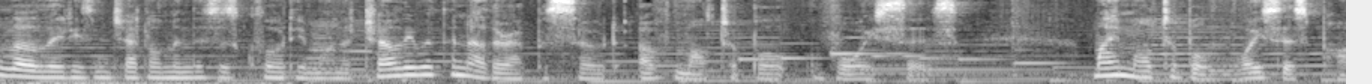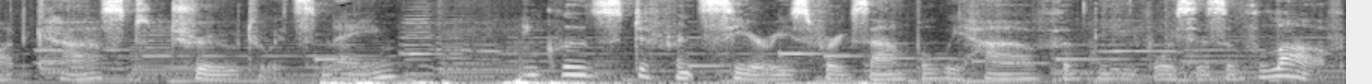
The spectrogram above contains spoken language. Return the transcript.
Hello, ladies and gentlemen. This is Claudia Monicelli with another episode of Multiple Voices. My Multiple Voices podcast, true to its name, includes different series. For example, we have the Voices of Love,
